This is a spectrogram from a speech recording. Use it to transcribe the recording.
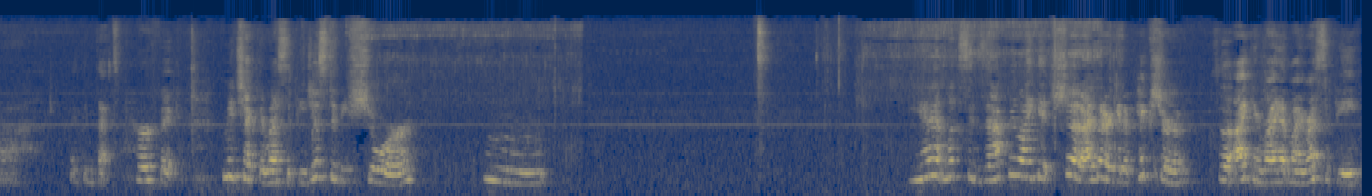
Ah, I think that's perfect. Let me check the recipe just to be sure. Hmm. Yeah, it looks exactly like it should. I better get a picture so that I can write up my recipe.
